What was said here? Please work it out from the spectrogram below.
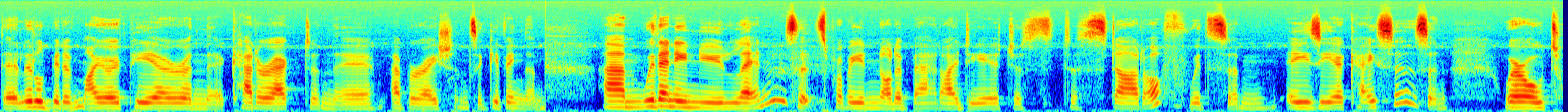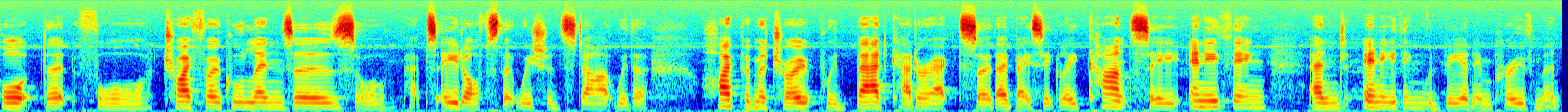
their little bit of myopia and their cataract and their aberrations are giving them. Um, with any new lens, it's probably not a bad idea just to start off with some easier cases. And we're all taught that for trifocal lenses or perhaps EDOFs that we should start with a hypermetrope with bad cataracts, so they basically can't see anything and anything would be an improvement.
